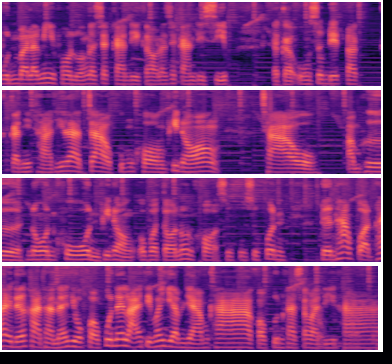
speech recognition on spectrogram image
บุญบารมีพ่อหลวงราชการดีเก่าราชการดีสิบแล้วก็องค์สมเด็จพระกนิษฐาธิราชเจ้าคุ้มครองพี่น้อง ชาวอำเภอโนนคูนพี่น้องอบตโนนคอสุขุสุขคนเดินทางปลอดภัยเด้อค่ะท่านนายกขอบคุณได้หลายที่มาเยี่ยมยามค่ะ ขอบคุณค่ะสวัสดีค่ะ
